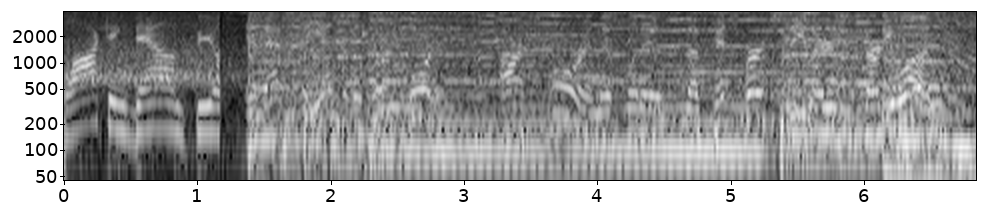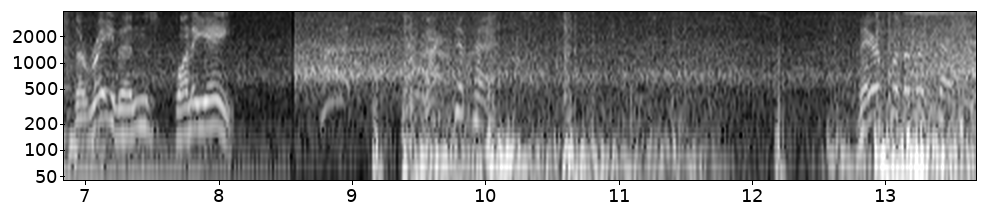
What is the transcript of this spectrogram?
blocking downfield. That's the end of the third quarter. Our score in this one is the Pittsburgh Steelers 31, the Ravens 28. Back to pass. There for the reception.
